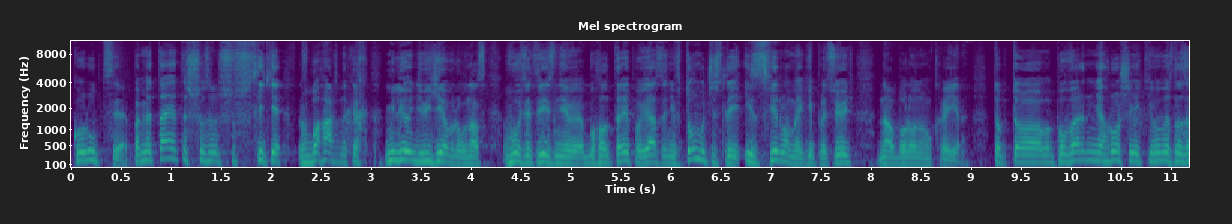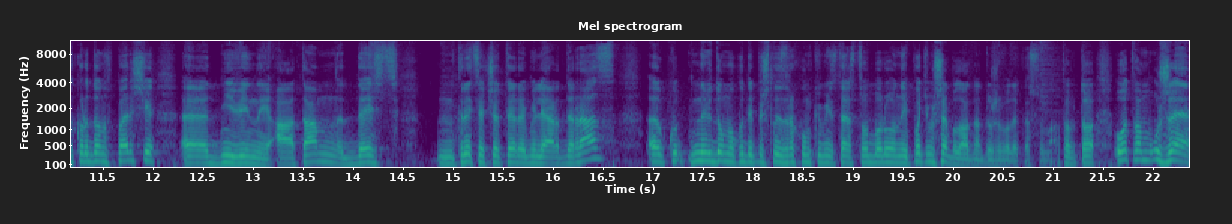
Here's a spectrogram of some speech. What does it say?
Корупція. Пам'ятаєте, що, що скільки в багажниках мільйонів євро у нас возять різні бухгалтери, пов'язані в тому числі із фірмами, які працюють на оборону України. Тобто повернення грошей, які вивезли за кордон в перші е, дні війни, а там десь. М, 34 мільярди раз. Е, Невідомо, куди пішли з рахунку Міністерства оборони. І потім ще була одна дуже велика сума. Тобто, от вам уже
